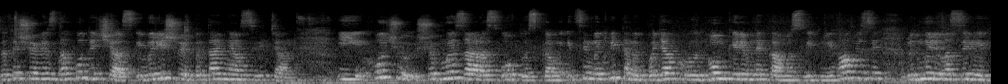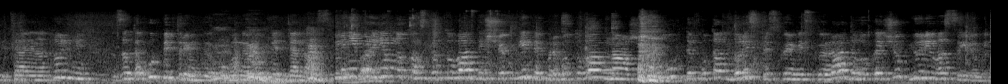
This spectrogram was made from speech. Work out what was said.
за те, що він знаходить час і вирішує питання освітян. І хочу, щоб ми зараз оплесками і цими квітами подякували двом керівникам освітньої галузі Людмилі Васильівні Тетяні Анатольовні за таку підтримку, яку вони роблять для нас. Мені приємно констатувати, що квіти приготував наш друг, депутат Бориспільської міської ради Лукачук Юрій Васильович.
